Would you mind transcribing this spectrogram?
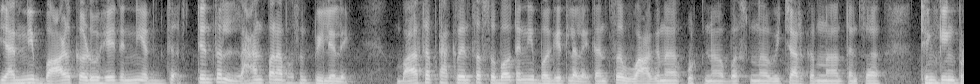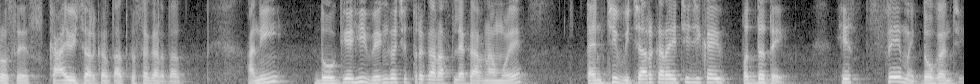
यांनी बाळ कडू हे त्यांनी अगदी अत्यंत लहानपणापासून पिलेलं. आहे बाळासाहेब ठाकरेंचा स्वभाव त्यांनी बघितलेला आहे. त्यांचं वागणं उठणं बसणं विचार करणं त्यांचं थिंकिंग प्रोसेस काय विचार करतात कसं करतात. आणि दोघेही व्यंगचित्रकार असल्या कारणामुळे त्यांची विचार करायची जी काही पद्धत आहे हे सेम आहे दोघांची.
